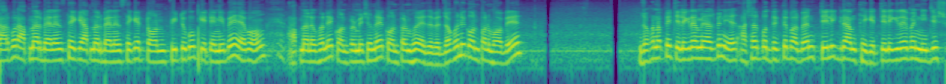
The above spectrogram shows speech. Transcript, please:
তারপর আপনার ব্যালেন্স থেকে, আপনার ব্যালেন্স থেকে টন ফিটুকু কেটে নেবে এবং আপনার ওখানে কনফার্মেশন হয়ে কনফার্ম হয়ে যাবে। যখনই কনফার্ম হবে যখন আপনি টেলিগ্রামে আসবেন আসার পর দেখতে পারবেন টেলিগ্রাম থেকে, টেলিগ্রামের নিজস্ব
